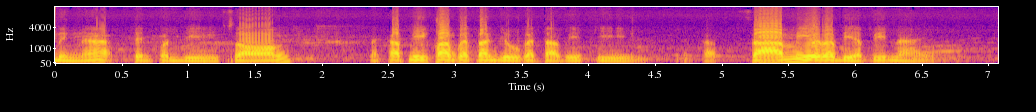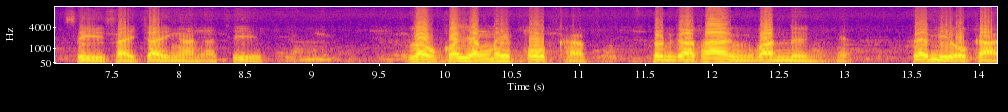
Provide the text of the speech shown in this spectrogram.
หนึ่งนะเป็นคนดีสองนะครับมีความกตัญญูกตเวทีนะครับสามมีระเบียบวินัยสี่ใส่ใจงานอาชีพ เราก็ยังไม่พบครับจนกระทั่งวันหนึ่งเนี่ยได้มีโอกาส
